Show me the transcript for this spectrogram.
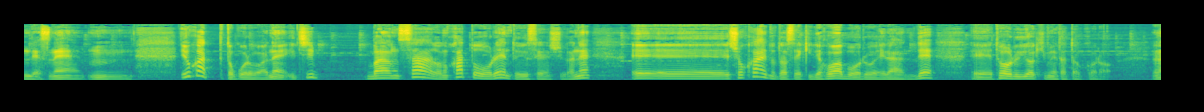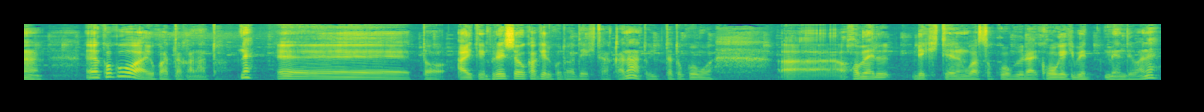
んですね。うん。良かったところはね、1番サードの加藤蓮という選手がね、えー、初回の打席でフォアボールを選んで、えー、盗塁を決めたところ。えーここは良かったかなと。ね。えーっと、相手にプレッシャーをかけることができたかなといったところは、褒めるべき点はそこぐらい、攻撃面ではね、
